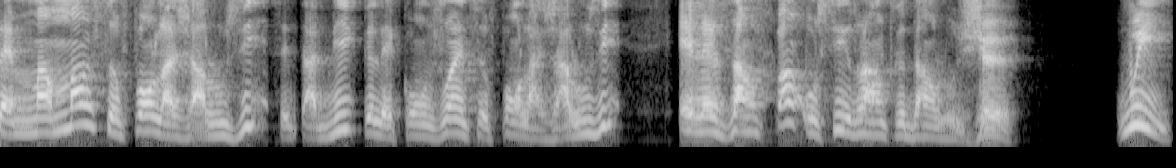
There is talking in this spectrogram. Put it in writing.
les mamans se font la jalousie, c'est-à-dire que les conjointes se font la jalousie, et les enfants aussi rentrent dans le jeu. Oui.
